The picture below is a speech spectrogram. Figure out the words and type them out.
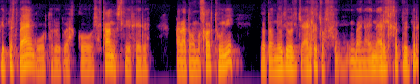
биднэрт байнга уур төрөөд байхгүй шалтгаан нөхцөлийн ихээр гараад байгаа болохоор түүний одоо нөлөөлж арилгаж болох юм байна. Энэ арилгахад бид нар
